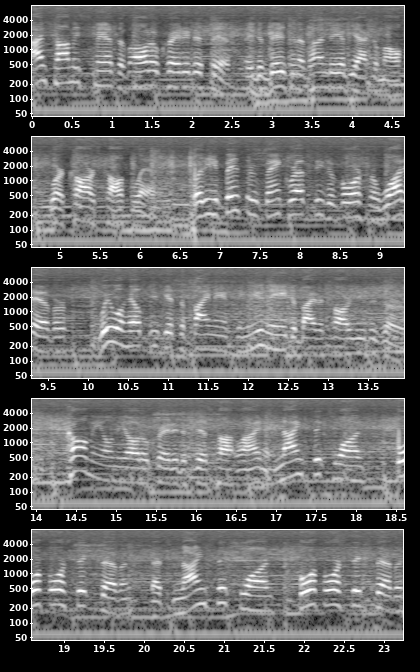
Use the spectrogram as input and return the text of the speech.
I'm Tommy Smith of Auto Credit Assist, a division of Hyundai of Yakima where cars cost less. Whether you've been through bankruptcy, divorce, or whatever, we will help you get the financing you need to buy the car you deserve. Call me on the Auto Credit Assist hotline at 961-4467. That's 961-4467.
